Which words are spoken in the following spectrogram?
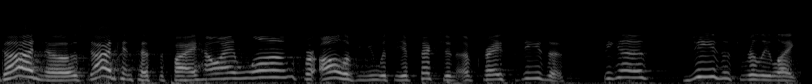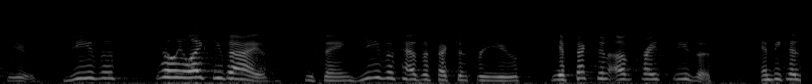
God knows, God can testify how I long for all of you with the affection of Christ Jesus. Because Jesus really likes you. Jesus really likes you guys, he's saying. Jesus has affection for you, the affection of Christ Jesus. And because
